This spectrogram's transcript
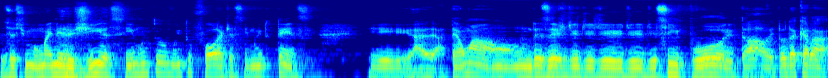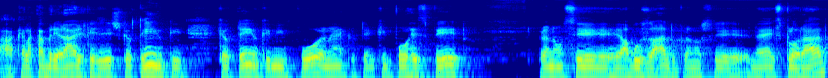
existe uma energia assim muito muito forte, assim, muito tensa. E até uma, um desejo de, de, de, de, se impor e tal, e toda aquela, aquela cabreiragem que existe que eu tenho que, que eu tenho que me impor, né? Que eu tenho que impor respeito. para não ser abusado, para não ser né, explorado.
